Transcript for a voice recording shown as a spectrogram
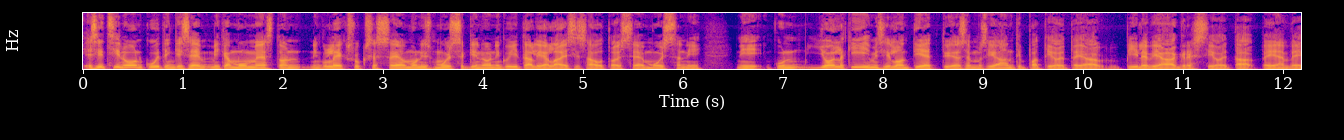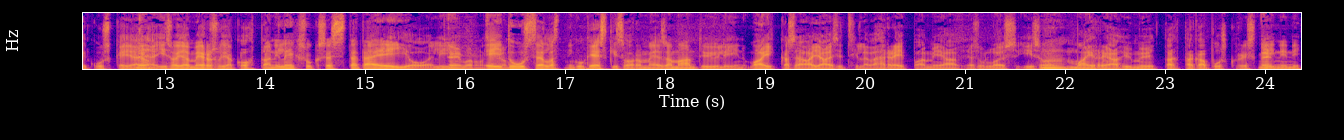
Ja sitten siinä on kuitenkin se, mikä mun mielestä on niin Lexuksessa ja monissa muissakin, on niin italialaisissa autoissa ja muissa, niin niin kun joillakin ihmisillä on tiettyjä semmoisia antipatioita ja piileviä aggressioita BMW-kuskeja Joo. ja isoja mersuja kohtaan, niin Lexuksessa tätä ei ole. Eli ei, ei tuu sellaista niin keskisormea samaan tyyliin, vaikka sä ajaisit sillä vähän reippaammin ja, ja sulla olisi iso mm. mairea hymy ta- takapuskurissa kiinni, niin,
